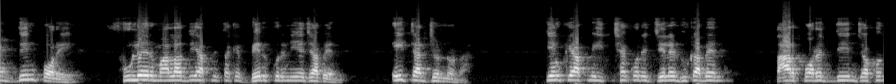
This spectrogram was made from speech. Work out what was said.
একদিন পরে ফুলের মালা দিয়ে আপনি তাকে বের করে নিয়ে যাবেন, এইটার জন্য না। কেউ কে আপনি ইচ্ছা করে জেলে ঢুকাবেন? তারপরের দিন যখন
